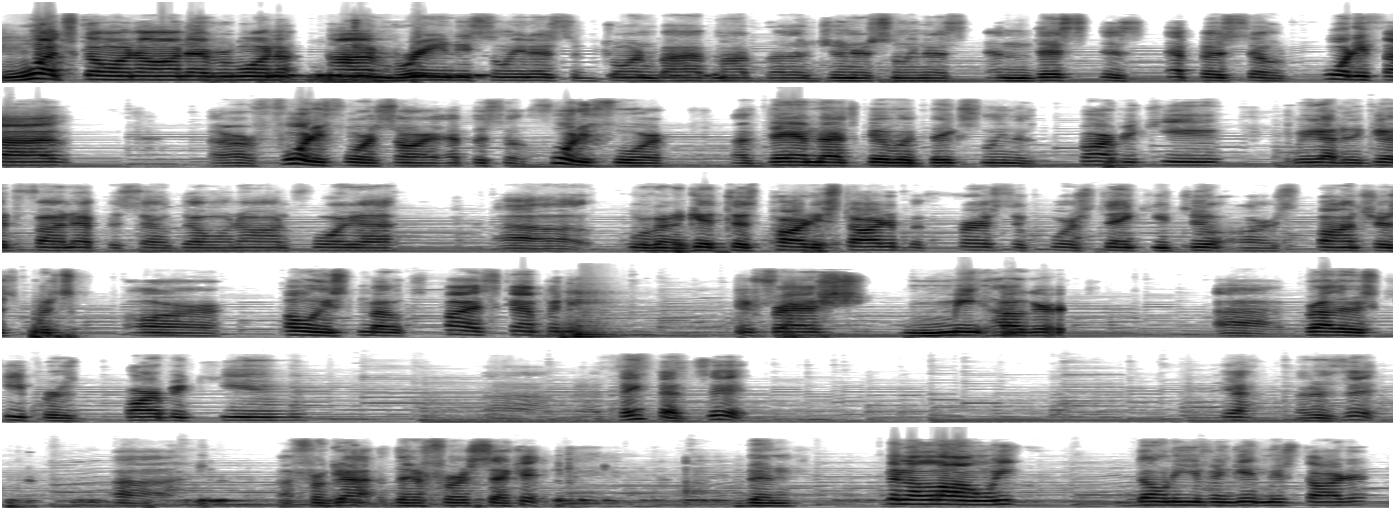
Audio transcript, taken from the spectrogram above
What's going on, everyone? I'm Randy Salinas, I'm joined by my brother Junior Salinas, and this is episode 45 or 44, sorry, episode 44 of Damn That's Good with Big Salinas Barbecue. We got a good, fun episode going on for you. Uh, we're going to get this party started, but first, of course, thank you to our sponsors, which are Holy Smoke Spice Company, Fresh, Meat Hugger, uh, Brothers Keepers Barbecue. I think that's it. Yeah, that is it. Uh, I forgot there for a second. Been been a long week. Don't even get me started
